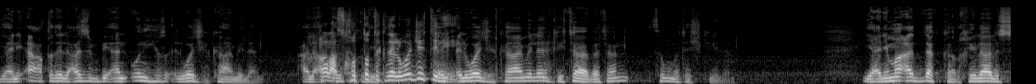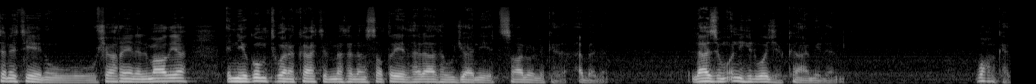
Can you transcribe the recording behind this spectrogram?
يعني أعقد العزم بأن أنهي الوجه كاملا. على خلاص خطتك تقدير. ذا الوجه ال- تنهي الوجه كاملا إيه. كتابة ثم تشكيلا. يعني ما أتذكر خلال السنتين وشهرين الماضية أني قمت وأنا كاتب مثلا سطرين ثلاثة وجاني اتصال ولا كذا أبدا. لازم أنهي الوجه كاملا. وهكذا.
